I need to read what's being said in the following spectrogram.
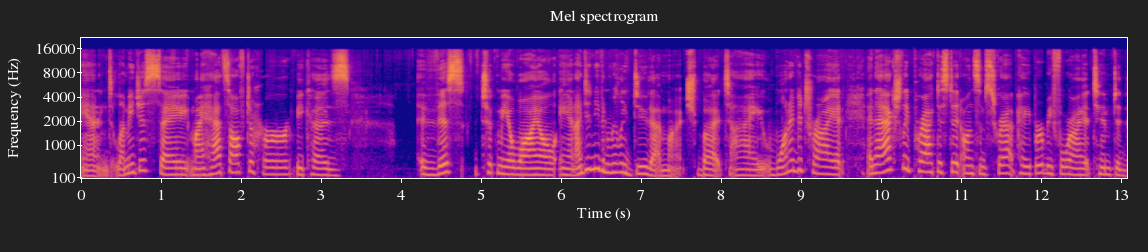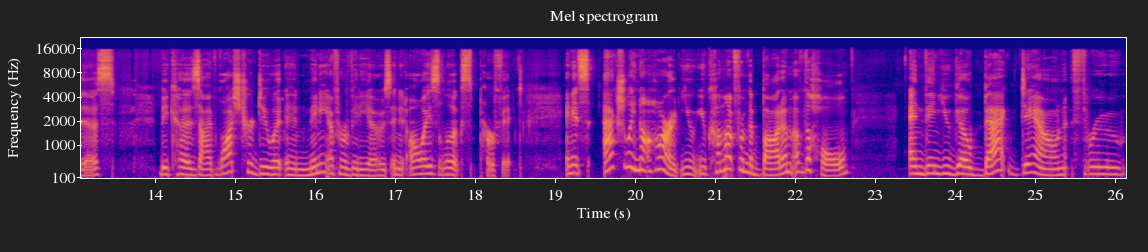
And let me just say, my hat's off to her because this took me a while and I didn't even really do that much, but I wanted to try it and I actually practiced it on some scrap paper before I attempted this because I've watched her do it in many of her videos and it always looks perfect. And it's actually not hard. You, you come up from the bottom of the hole and then you go back down through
